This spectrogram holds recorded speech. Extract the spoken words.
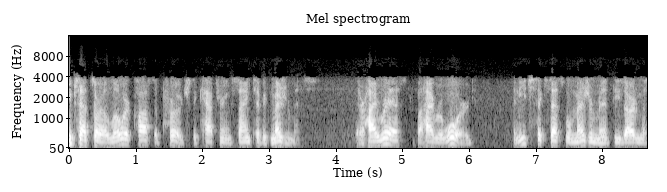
CubeSats are a lower cost approach to capturing scientific measurements. They're high risk but high reward and each successful measurement these Artemis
